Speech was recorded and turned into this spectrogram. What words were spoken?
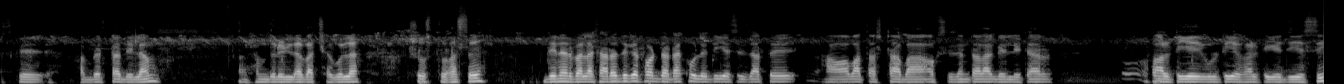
আজকে আপডেটটা দিলাম। আলহামদুলিল্লাহ, বাচ্চাগুলা সুস্থ আছে। দিনের বেলা চারিদিকের পর্দাটা খুলে দিয়েছি যাতে হাওয়া বাতাসটা বা অক্সিজেনটা লাগে লিটার পাল্টিয়ে উল্টিয়ে পাল্টিয়ে দিয়েছি।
